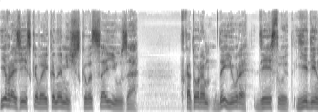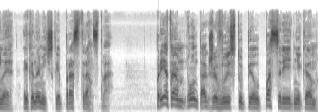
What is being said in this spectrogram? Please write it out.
Евразийского экономического союза, в котором де юре действует единое экономическое пространство. При этом он также выступил посредником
